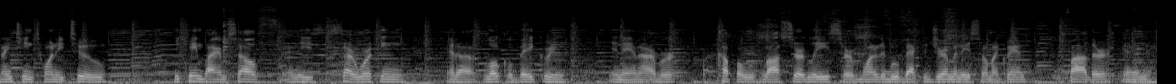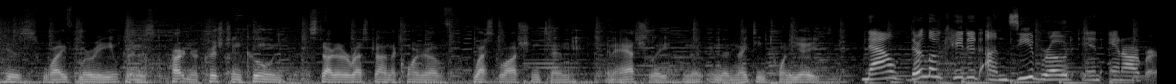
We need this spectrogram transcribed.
1922. He came by himself and he started working at a local bakery in Ann Arbor. A couple lost their lease or wanted to move back to Germany, so my grandfather and his wife Marie and his partner Christian Kuhn started a restaurant on the corner of West Washington and Ashley in, the, in the 1928. Now, they're located on Zeeb Road in Ann Arbor,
